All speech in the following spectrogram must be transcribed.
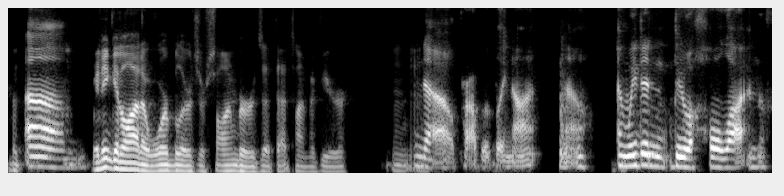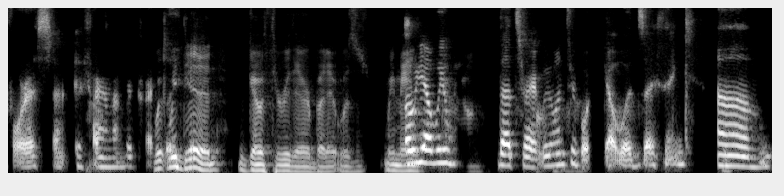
But Um, we didn't get a lot of warblers or songbirds at that time of year. And no, probably not. No, and we didn't do a whole lot in the forest, uh, if I remember we, correctly. we did go through there, but it was we made. Oh yeah, we that's right. We went through Boy Scout Woods, I think. Um,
